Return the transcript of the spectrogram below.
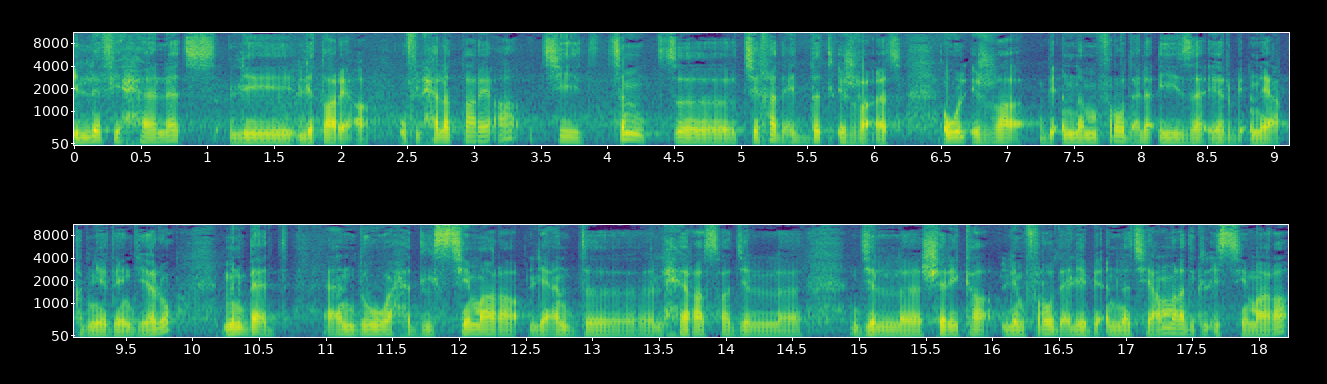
إلا في حالات لطارئه وفي الحالة الطارئه تم اتخاذ عدة الإجراءات. أول إجراء بأن مفروض على أي زائر بأن يعقم اليدين ديالو. من بعد عنده واحد الاستمارة اللي عند الحراسة ديال ديال الشركة اللي مفروض عليه بأن تيعمر هذيك الاستمارة.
